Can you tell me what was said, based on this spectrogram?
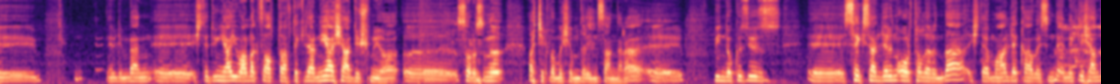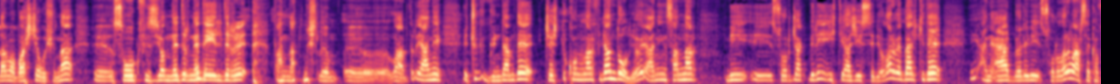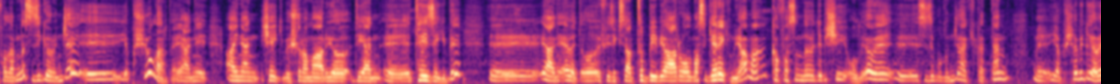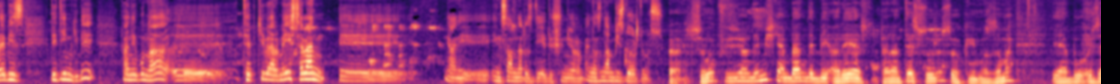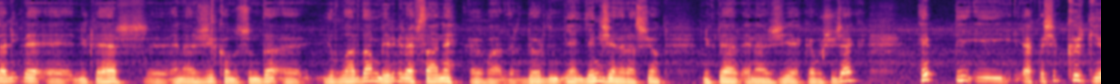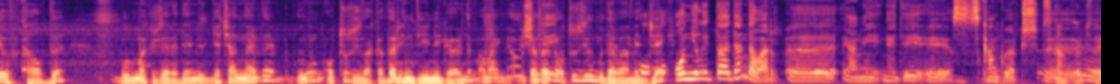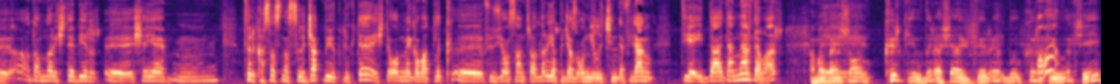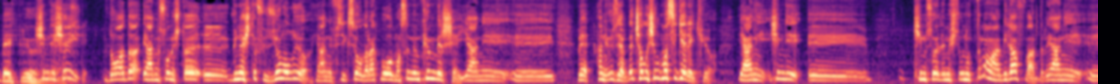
ne bileyim ben e, işte dünya yuvarlaksa alt taraftakiler niye aşağı düşmüyor e, sorusunu açıklamışımdır insanlara. E, 1900 80'lerin ortalarında işte mahalle kahvesinde emekli jandarma başçavuşuna e, soğuk füzyon nedir ne değildir anlatmışlığım e, vardır. Yani e, çünkü gündemde çeşitli konular falan da oluyor. Yani insanlar bir e, soracak biri ihtiyacı hissediyorlar ve belki de hani eğer böyle bir soruları varsa kafalarında sizi görünce e, yapışıyorlar da. Yani aynen şey gibi şuram ağrıyor diyen e, teyze gibi. E, yani evet o fiziksel tıbbi bir ağrı olması gerekmiyor ama kafasında öyle bir şey oluyor ve e, sizi bulunca hakikaten e, yapışabiliyor ve biz dediğim gibi hani buna e, tepki vermeyi seven e, yani e, insanlarız diye düşünüyorum. En azından biz dördümüz. Soğuk füzyon demişken ben de bir araya parantez soru sokayım o zaman. Yani bu özellikle e, nükleer e, enerji konusunda e, yıllardan beri bir efsane e, vardır. Dördün, yani yeni jenerasyon nükleer enerjiye kavuşacak. Hep bir e, yaklaşık 40 yıl kaldı bulmak üzere demiz geçenlerde bunun 30 yıla kadar indiğini gördüm ama Yo, bu sefer de 30 yıl mı devam edecek? 10 yıl iddia eden de var. Ee, yani neydi? Ee, Skunkworks. Skunkworks ee, evet. Adamlar işte bir e, şeye hmm, tır kasasına sığacak büyüklükte işte 10 megawattlık e, füzyon santralları yapacağız 10 yıl içinde filan diye iddia edenler de var. Ama ben son 40 yıldır aşağı yukarı bu 40 ama yıllık şeyi bekliyorum. Şimdi yani. şey doğada yani sonuçta e, güneşte füzyon oluyor. Yani fiziksel olarak bu olması mümkün bir şey. Yani e, ve hani üzerinde çalışılması gerekiyor. Yani şimdi e, kim söylemişti unuttum ama bir laf vardır. Yani e,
